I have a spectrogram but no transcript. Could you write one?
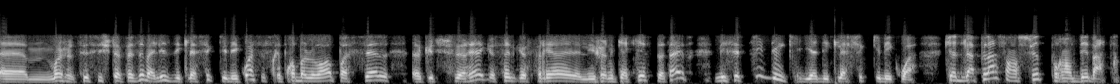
Euh, moi, je sais, si je te faisais ma liste des classiques québécois, ce serait probablement pas celle euh, que tu ferais, que celle que feraient les jeunes caquistes peut-être. Mais cette idée qu'il y a des classiques québécois, qu'il y a de la place ensuite pour en débattre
